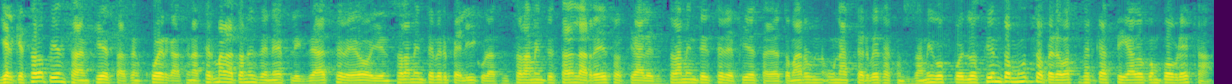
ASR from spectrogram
Y el que solo piensa en fiestas, en juergas, en hacer maratones de Netflix, de HBO y en solamente ver películas, en solamente estar en las redes sociales, en solamente irse de fiesta y a tomar una cerveza con sus amigos, pues lo siento mucho, pero vas a ser castigado con pobreza.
